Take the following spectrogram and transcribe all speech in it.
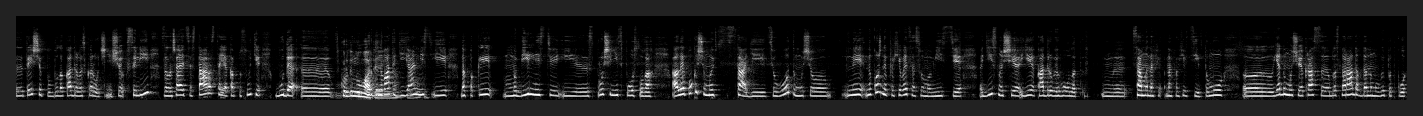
е, те, щоб було кадрове скорочення, що в селі залишається староста, яка по суті буде е, Координувати, координувати да. діяльність і навпаки мобільність і е, спрощеність в послугах. Але поки що ми в стадії цього, тому що. Не, не кожен фахівець на своєму місці. Дійсно, ще є кадровий голод саме на, на фахівців. Тому е, я думаю, що якраз обласна рада в даному випадку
